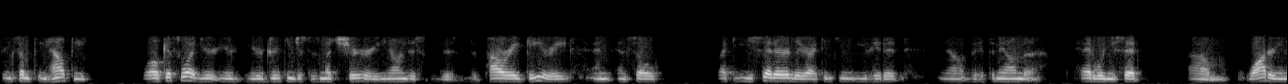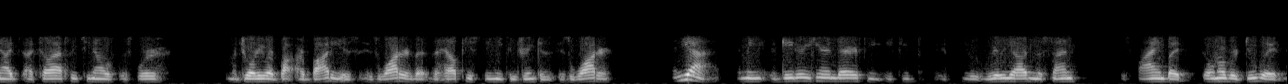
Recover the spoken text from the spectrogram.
drink something healthy. Well, guess what? You're, you're, you're drinking just as much sugar, you know, in this, this the Powerade Gatorade. And, and so, said earlier, I think you, you hit it, you know, hit the nail on the head when you said um, water. You know, I, I tell athletes, you know, if we're the majority of our, our body is, is water, the, the healthiest thing you can drink is, is water. And yeah, I mean, Gatorade here and there, if you if you if you're really out in the sun, is fine, but don't overdo it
